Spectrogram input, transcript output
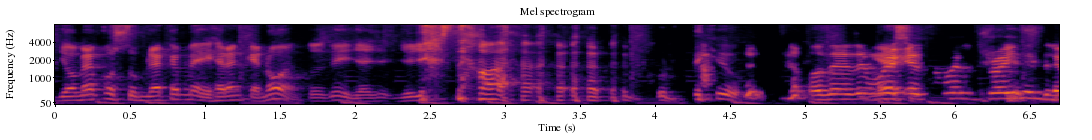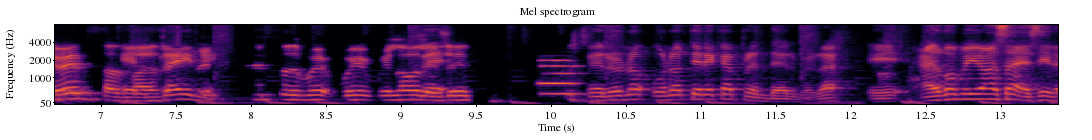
yo me acostumbré a que me dijeran que no. Entonces yo ya estaba curtido. o sea, ese fue, fue, el training de ventas. El training. Entonces fue, fue, la adolescencia. Pero uno, uno, tiene que aprender, ¿verdad? Eh, algo me ibas a decir,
